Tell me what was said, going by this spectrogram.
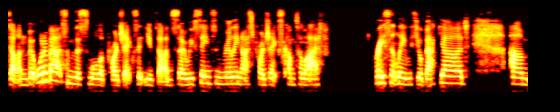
done, but what about some of the smaller projects that you've done? So we've seen some really nice projects come to life recently with your backyard, um,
